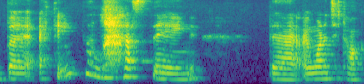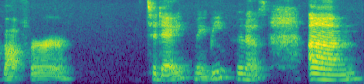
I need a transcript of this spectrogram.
but I think the last thing that I wanted to talk about for today, maybe, who knows, um,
